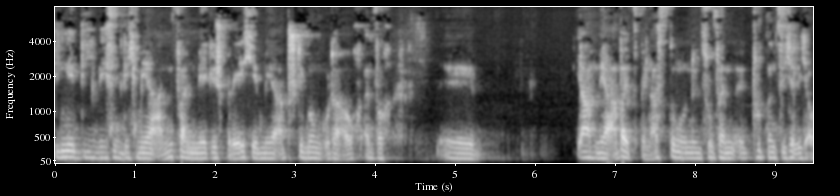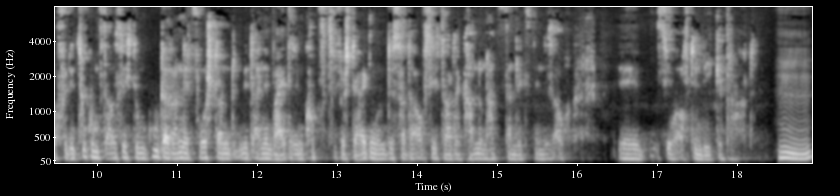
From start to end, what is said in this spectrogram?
Dinge, die wesentlich mehr anfallen, mehr Gespräche, mehr Abstimmung oder auch einfach äh, ja, mehr Arbeitsbelastung und insofern äh, tut man sicherlich auch für die Zukunftsausrichtung gut daran, den Vorstand mit einem weiteren Kopf zu verstärken und das hat der Aufsichtsrat erkannt und hat es dann letztendlich auch äh, so auf den Weg gebracht. Hm.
